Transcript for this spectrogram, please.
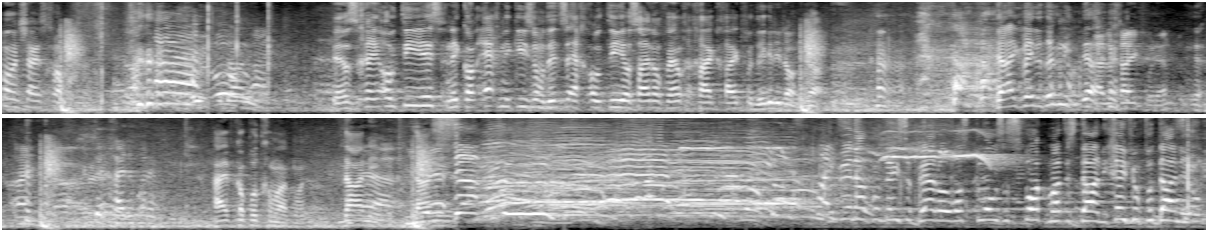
punchlines grappig. Ja, als het geen OT is en ik kan echt niet kiezen, want dit is echt OT. Als hij dan voor hem gaat, ga ik, ga ik voor Diggity dan. Ja. ja, ik weet het ook niet. Ja. Ja, daar ga ik voor, hè. Hij heeft kapot gemaakt, man. Dani. Dani. De winnaar van deze battle was close as fuck, maar het is Dani. Geef je op voor Dani, joh.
